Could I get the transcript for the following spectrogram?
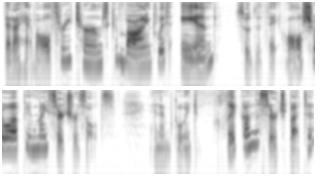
that I have all three terms combined with AND so that they all show up in my search results. And I'm going to click on the search button.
